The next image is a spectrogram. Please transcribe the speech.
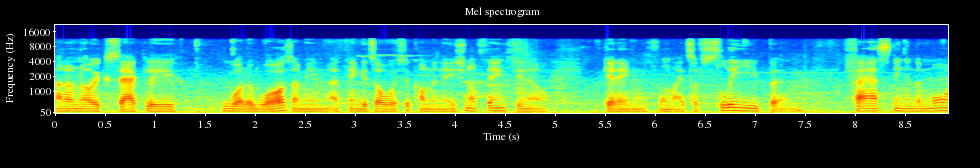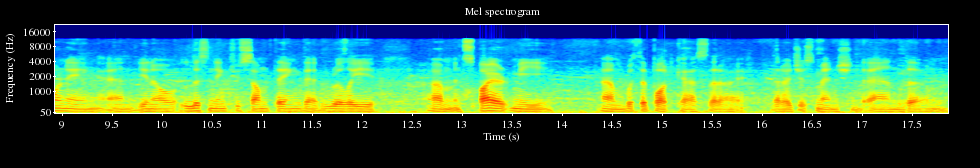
I don't know exactly what it was. I mean, I think it's always a combination of things, you know, getting full nights of sleep and fasting in the morning and, you know, listening to something that really um, inspired me um, with the podcast that I, that I just mentioned. And, um,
